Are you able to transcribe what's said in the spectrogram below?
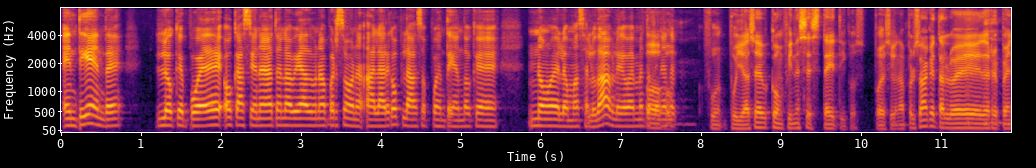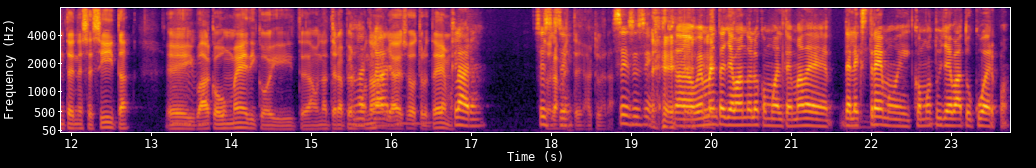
entiende lo que puede ocasionar en la vida de una persona a largo plazo, pues entiendo que no es lo más saludable. Obviamente, pues ya se con fines estéticos. Pues si una persona que tal vez de repente necesita eh, y va con un médico y te da una terapia hormonal, ya eso es otro tema. Claro. Sí, sí, sí. Sí, sí, sí. obviamente llevándolo como al tema de, del extremo y cómo tú llevas tu cuerpo.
